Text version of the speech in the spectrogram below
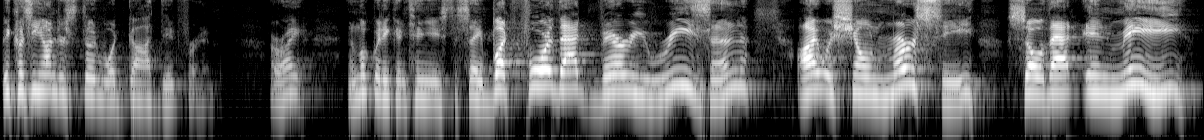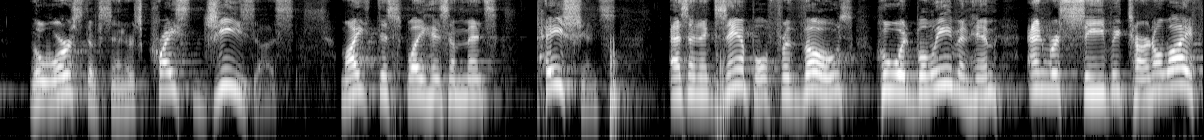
because he understood what God did for him. All right? And look what he continues to say. But for that very reason, I was shown mercy so that in me, the worst of sinners, Christ Jesus, might display his immense patience as an example for those who would believe in him and receive eternal life.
